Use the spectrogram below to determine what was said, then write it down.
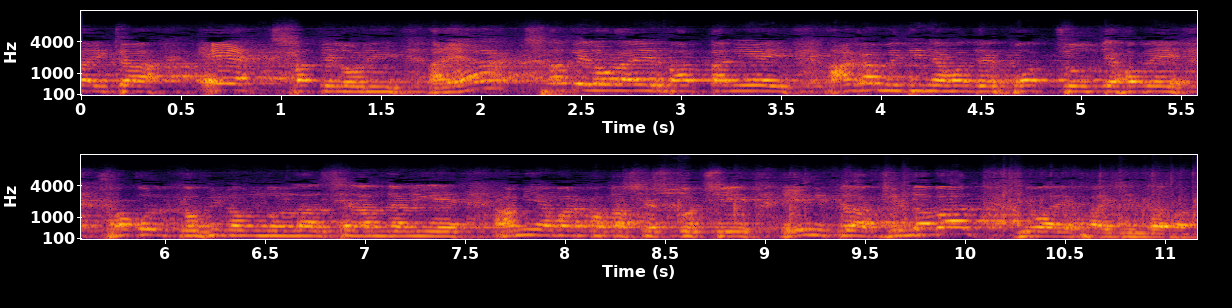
লড়াইটা একসাথে লড়ি। আর একসাথে লড়াইয়ের বার্তা নিয়ে আগামী দিনে আমাদের পথ চলতে হবে। সকলকে অভিনন্দন, লাল সেলাম জানিয়ে আমি আমার কথা শেষ করছি। এই ক্লাব জিন্দাবাদ জিন্দাবাদ।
